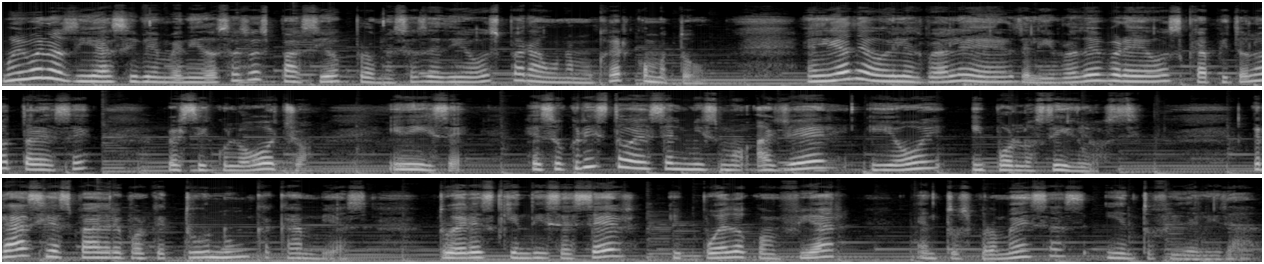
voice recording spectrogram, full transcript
Muy buenos días y bienvenidos a su espacio Promesas de Dios para una mujer como tú. El día de hoy les voy a leer del libro de Hebreos capítulo 13 versículo 8 y dice, Jesucristo es el mismo ayer y hoy y por los siglos. Gracias Padre porque tú nunca cambias. Tú eres quien dice ser y puedo confiar en tus promesas y en tu fidelidad.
